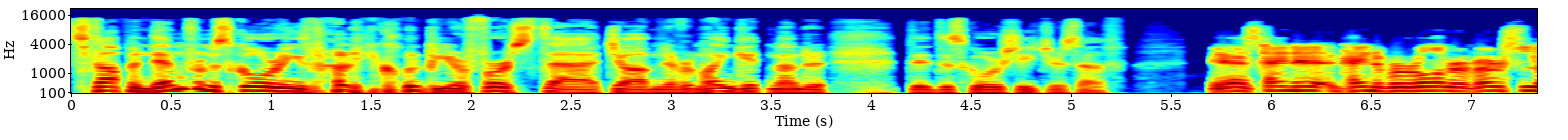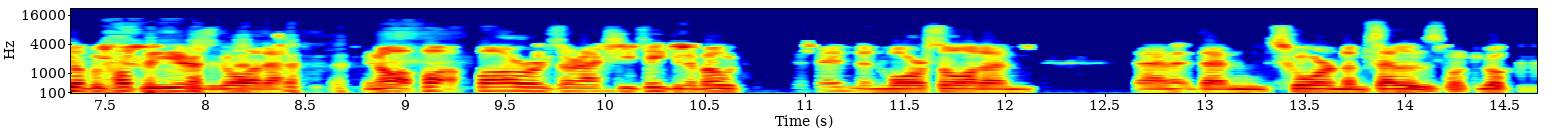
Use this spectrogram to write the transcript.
stopping them from scoring is probably going to be your first uh, job. Never mind getting under the, the score sheet yourself. Yeah, it's kind of kind of a role reversal of a couple of years ago. That you know, forwards are actually thinking about defending more so than than, than scoring themselves. But look,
